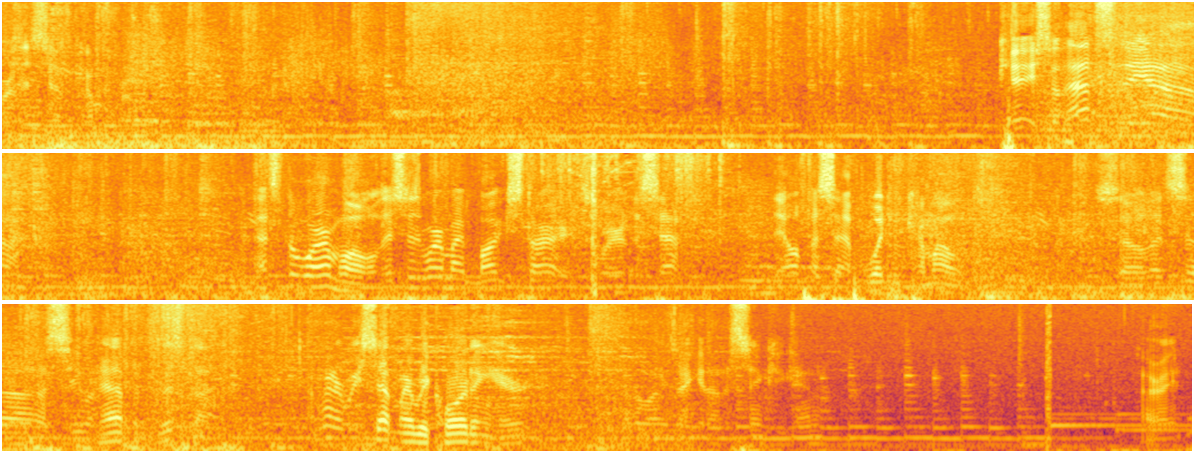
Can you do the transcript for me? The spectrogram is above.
where this Ceph come from. Okay, so that's the, uh, that's the wormhole. This is where my bug starts, where the Ceph, the Alpha Ceph wouldn't come out. So let's uh, see what happens this time. I'm going to reset my recording here, otherwise I get out of sync again. Alright.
